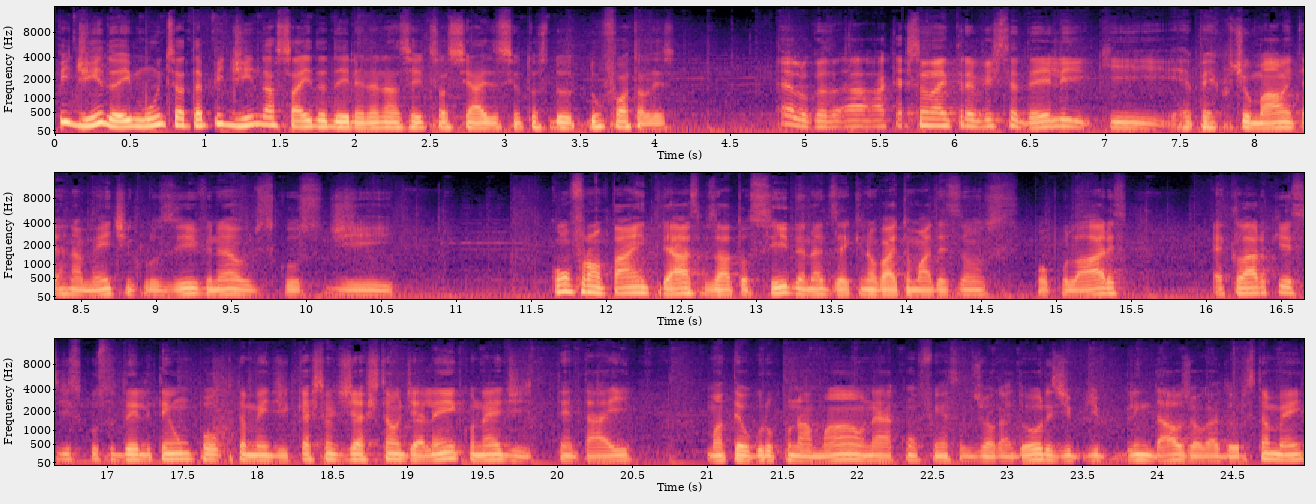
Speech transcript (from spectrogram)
pedindo aí, muitos até pedindo a saída dele né, nas redes sociais, assim, o torcedor do Fortaleza. É, Lucas, a questão da entrevista dele, que repercutiu mal internamente, inclusive, né, o discurso de confrontar, entre aspas, a torcida, né, dizer que não vai tomar decisões populares. É claro que esse discurso dele tem um pouco também de questão de gestão de elenco, né, de tentar aí manter o grupo na mão, né, a confiança dos jogadores, de, de blindar os jogadores também.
